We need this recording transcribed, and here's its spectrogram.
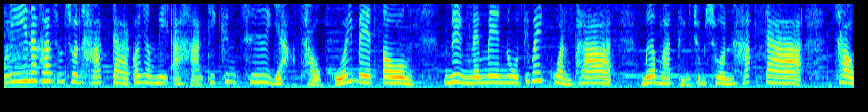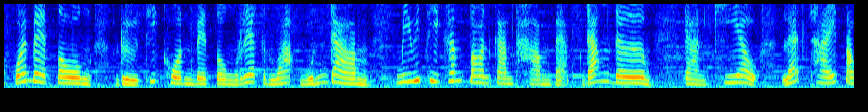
จากนี้นะคะชุมชนฮักกา ก็ยังมีอาหารที่ขึ้นชื่อ อย่างเฉาก๊วยเบตงหนึ่งในเมนูที่ไม่ควรพลาด เมื่อมาถึงชุมชนฮักกา เฉาก๊วยเบตง หรือที่คนเบตงเรียกกันว่าวุ้นดำ มีวิธีขั้นตอนการทำแบบดั้งเดิม การเคี่ยว และใช้เตา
